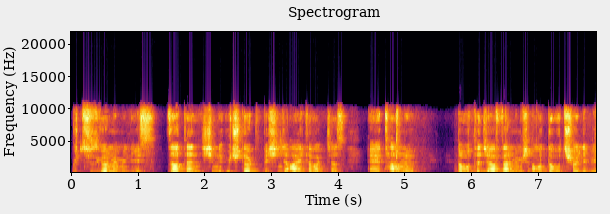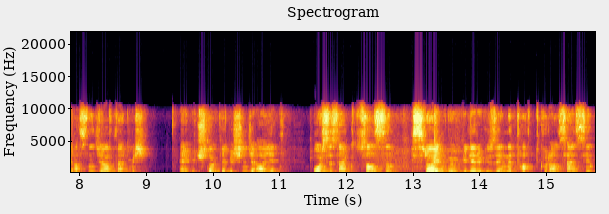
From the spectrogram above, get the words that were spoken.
güçsüz görmemeliyiz. Zaten şimdi 3 4 5. ayete bakacağız. Ee, Tanrı Davut'a cevap vermemiş ama Davut şöyle bir aslında cevap vermiş. Ee, 3 4 ve 5. ayet. Oysa sen kutsalsın. İsrail'in övgüleri üzerine taht kuran sensin.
